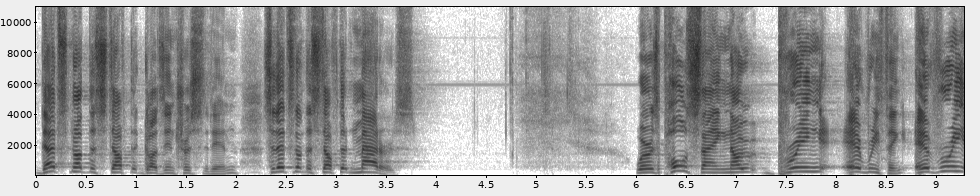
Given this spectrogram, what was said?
that's not the stuff that God's interested in. So that's not the stuff that matters. Whereas Paul's saying, no, bring everything, every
